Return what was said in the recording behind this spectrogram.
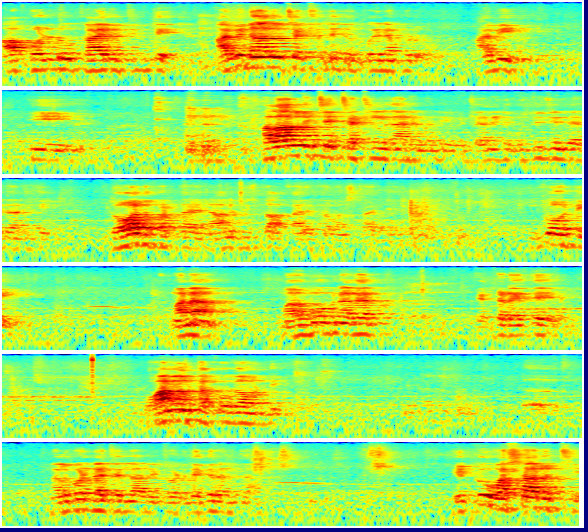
ఆ పండ్లు కాయలు తింటే అవి నాలుగు చెట్ల దగ్గర పోయినప్పుడు అవి ఈ ఫలాలు ఇచ్చే చెట్లను కానివ్వండి వీటన్నిటి వృద్ధి చెందేదానికి దోహదపడతాయని ఆలోచిస్తూ ఆ కార్యక్రమం స్టార్ట్ చేయాలి ఇంకొకటి మన మహబూబ్ నగర్ ఎక్కడైతే వానలు తక్కువగా ఉంది నల్గొండ జిల్లాలో ఇటువంటి దగ్గరంతా ఎక్కువ వర్షాలు వచ్చి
